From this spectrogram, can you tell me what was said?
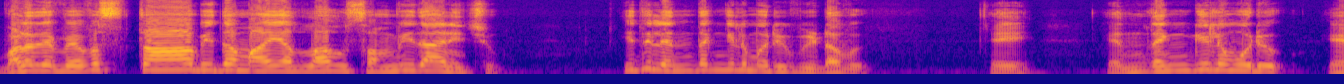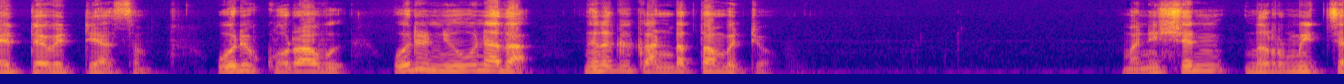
വളരെ വ്യവസ്ഥാപിതമായി അള്ളാഹു സംവിധാനിച്ചു. ഇതിൽ എന്തെങ്കിലും ഒരു വിടവ് ഏയ് എന്തെങ്കിലും ഒരു ഏറ്റവ്യത്യാസം ഒരു കുറവ് ഒരു ന്യൂനത നിനക്ക് കണ്ടെത്താൻ പറ്റുമോ? മനുഷ്യൻ നിർമ്മിച്ച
